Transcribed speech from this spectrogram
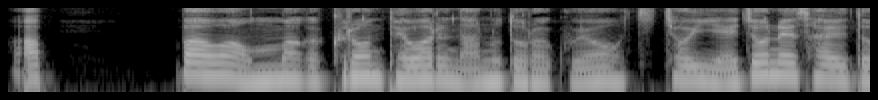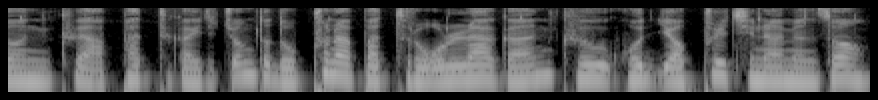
아빠와 엄마가 그런 대화를 나누더라고요. 저희 예전에 살던 그 아파트가 이제 좀 더 높은 아파트로 올라간 그 곳 옆을 지나면서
